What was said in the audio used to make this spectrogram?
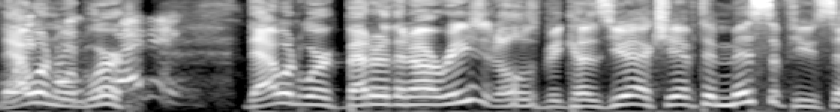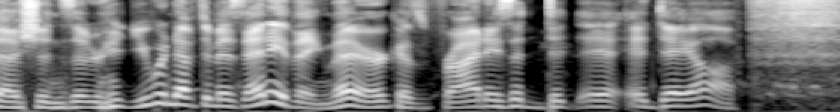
that one would work weddings. that would work better than our regionals because you actually have to miss a few sessions you wouldn't have to miss anything there because friday's a, d- a day off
